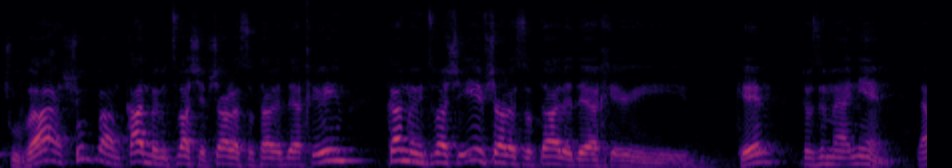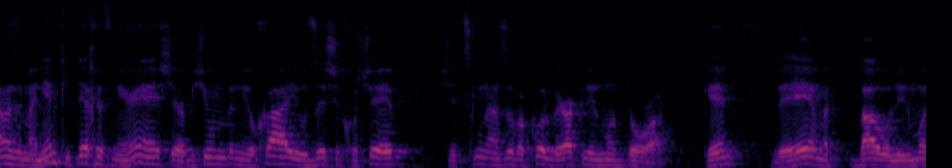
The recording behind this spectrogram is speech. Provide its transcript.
תשובה, שוב פעם, כאן במצווה שאפשר לעשותה על ידי אחרים, כאן במצווה שאי אפשר לעשותה על ידי אחרים, כן? עכשיו זה מעניין. למה זה מעניין? כי תכף נראה שרבי שמעון בן יוחאי הוא זה שחושב שצריכים לעזוב הכל ורק ללמוד תורה. כן? והם באו ללמוד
